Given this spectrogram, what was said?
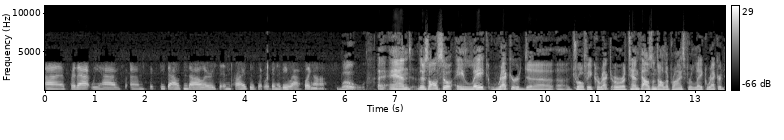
Uh, for that, we have um, $60,000 in prizes that we're going to be raffling off. Whoa. Uh, and there's also a lake record uh, uh, trophy, correct? Or a $10,000 prize for lake record.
